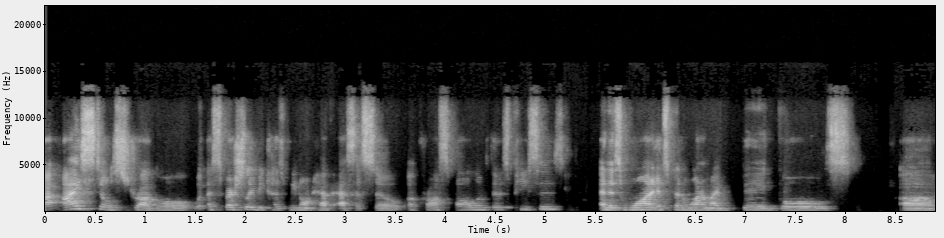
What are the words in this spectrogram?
I still struggle, especially because we don't have SSO across all of those pieces. And it's one, it's been one of my big goals uh,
